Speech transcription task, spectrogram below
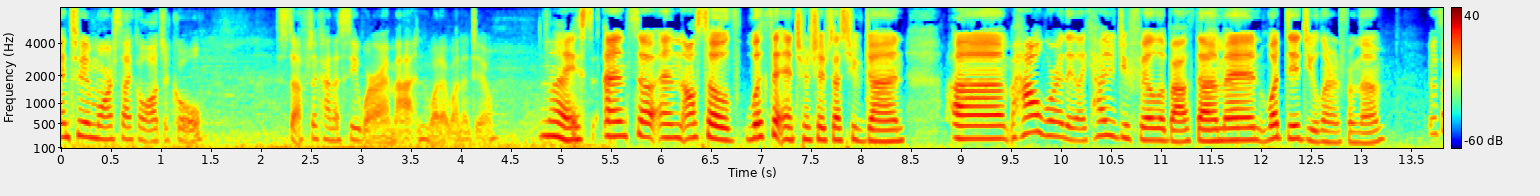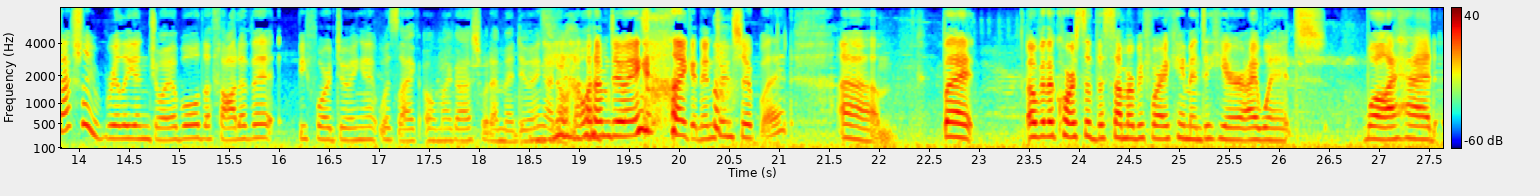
into more psychological stuff to kind of see where I'm at and what I want to do. Nice. And so, and also with the internships that you've done, um, how were they? Like, how did you feel about them, and what did you learn from them? It was actually really enjoyable. The thought of it before doing it was like, oh my gosh, what am I doing? I don't know what I'm doing. like an internship, what? Um, but over the course of the summer before I came into here, I went. Well, I had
